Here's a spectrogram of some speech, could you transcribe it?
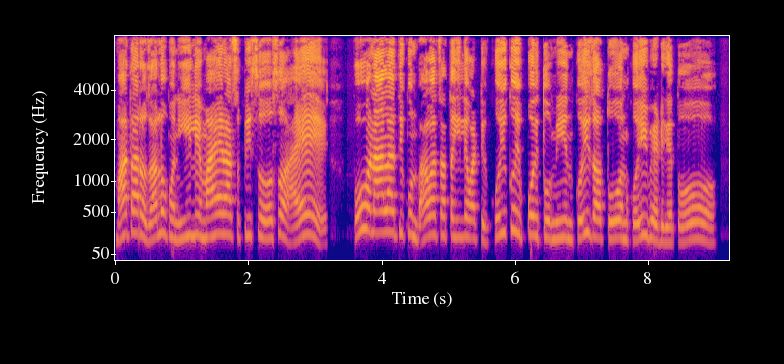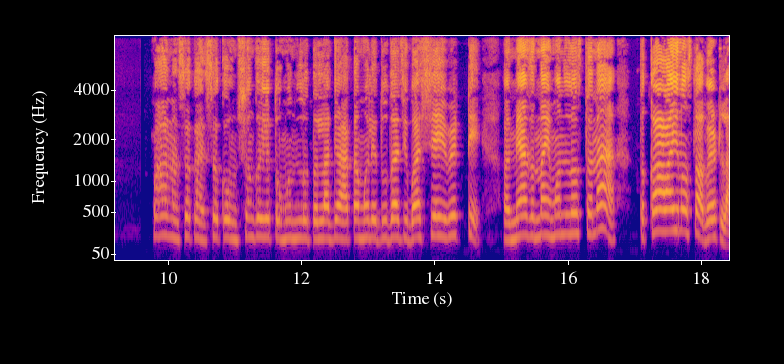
म्हातारो झालो पण इले माहेराचं पिसो असं आहे. फोन आला तिकून? भावाचा तर इले वाटते. कोई कोई पोयतो मी मीन कोई जातो न कोई भेट घेतो. पहा ना सकवून संग येतो म्हणलं तर लागे आता मला दुधाची बादशाही भेटते. आणि नाही म्हणलं असतं ना तर काळाही नसता भेटला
